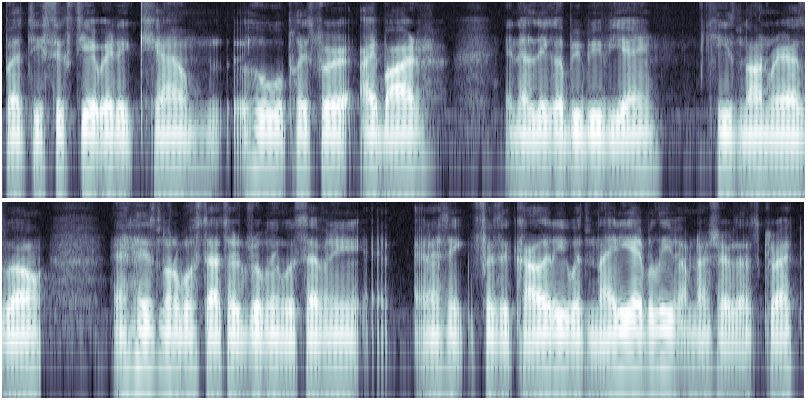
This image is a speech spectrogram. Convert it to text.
but the 68 rated cam who will play for Eibar in the Liga BBVA. He's non-rare as well, and his notable stats are dribbling with 70, and I think physicality with 90, I believe. I'm not sure if that's correct.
